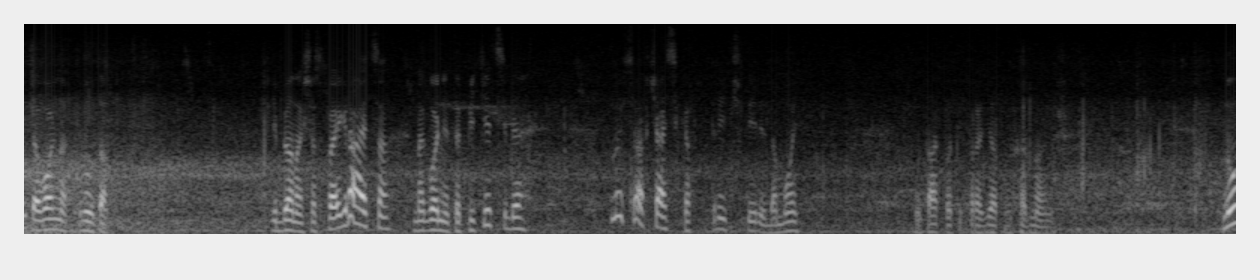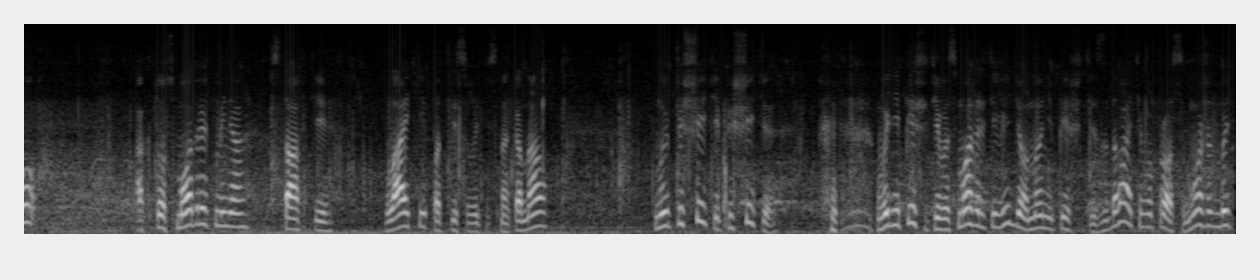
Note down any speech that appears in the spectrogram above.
И довольно круто. Ребенок сейчас поиграется, нагонит аппетит себе. Ну и все, в часиков 3-4 домой. Вот так вот и пройдет выходной наш. Ну, а кто смотрит меня, ставьте лайки, подписывайтесь на канал. Ну и пишите, пишите. Вы не пишете, вы смотрите видео, но не пишете. Задавайте вопросы. Может быть,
